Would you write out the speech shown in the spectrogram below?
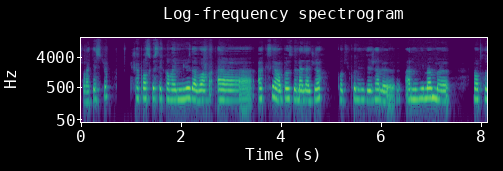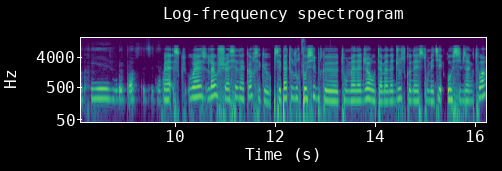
sur la question. Je pense que c'est quand même mieux d'avoir accès à un poste de manager quand tu connais déjà le un minimum l'entreprise ou le poste, etc. Bah, ce que- ouais, là où je suis assez d'accord, c'est que c'est pas toujours possible que ton manager ou ta manageuse connaisse ton métier aussi bien que toi.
